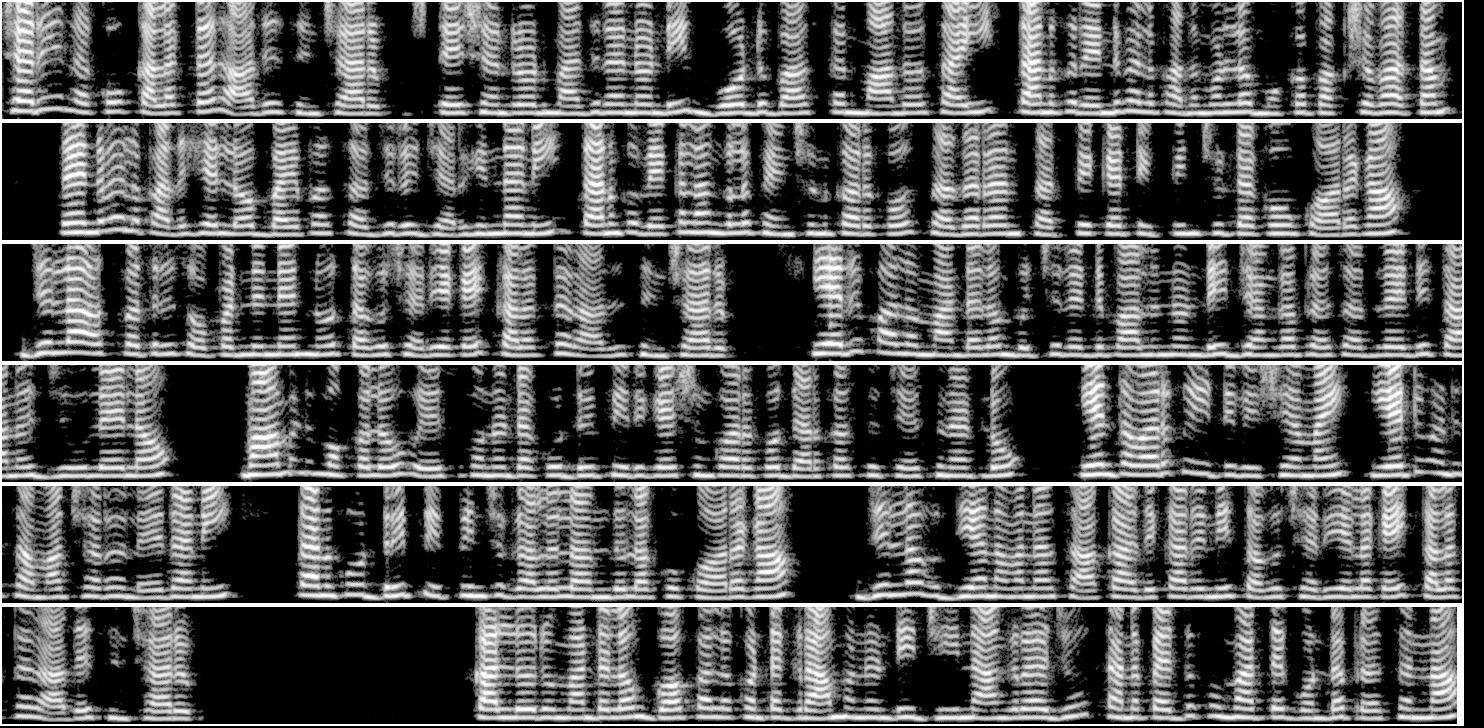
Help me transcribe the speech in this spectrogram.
చర్యలకు కలెక్టర్ ఆదేశించారు. స్టేషన్ రోడ్ మధిర నుండి బోర్డు భాస్కర్ మాధవ్ సాయి తనకు రెండు వేల పదమూడులో ముఖ పక్షవాతం రెండు వేల పదిహేడులో బైపాస్ సర్జరీ జరిగిందని తనకు వికలాంగుల పెన్షన్ కొరకు సదరన్ సర్టిఫికెట్ ఇప్పించుటకు కోరగా జిల్లా ఆసుపత్రి సూపరింటెండెంట్ను తగు చర్యకై కలెక్టర్ ఆదేశించారు. ఎర్రిపాలెం మండలం బుచ్చిరెడ్డిపాలెం నుండి జంగప్రసాద్ రెడ్డి తాను జూలైలో మామిడి మొక్కలు వేసుకున్నటకు డ్రిప్ ఇరిగేషన్ కొరకు దరఖాస్తు చేసినట్లు ఇంతవరకు ఇటు విషయమై ఎటువంటి సమాచారం లేదని తనకు డ్రిప్ ఇప్పించగలందులకు కోరగా జిల్లా ఉద్యానవన శాఖ అధికారిని తగు చర్యలకై కలెక్టర్ ఆదేశించారు. కల్లూరు మండలం గోపాలకొంట గ్రామం నుండి జి. నాగరాజు తన పెద్ద కుమార్తె గుండ ప్రసన్న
